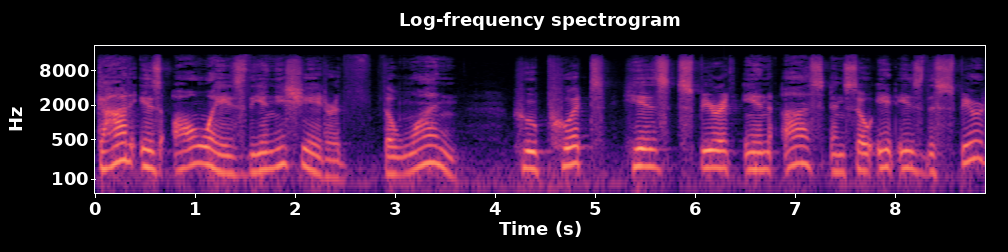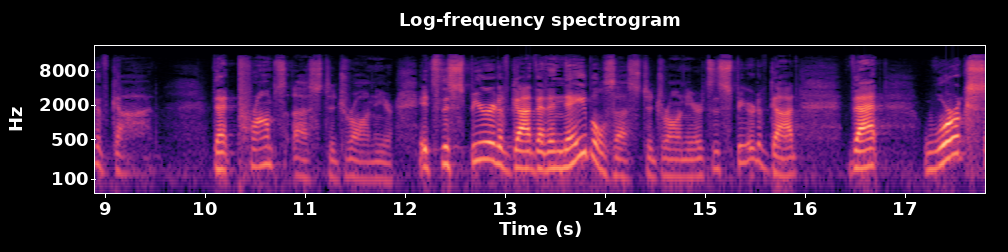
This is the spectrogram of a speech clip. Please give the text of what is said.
God is always the initiator, the one who put his spirit in us. And so it is the Spirit of God that prompts us to draw near. It's the Spirit of God that enables us to draw near. It's the Spirit of God that works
